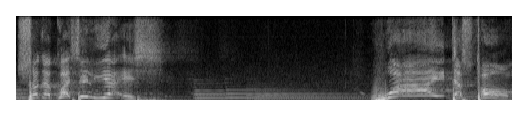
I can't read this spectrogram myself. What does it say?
So the question here is why the storm?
